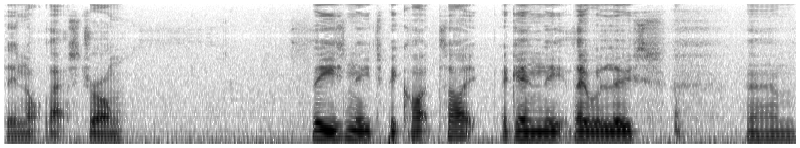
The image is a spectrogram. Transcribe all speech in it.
They're not that strong. These need to be quite tight. Again the, they were loose um,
